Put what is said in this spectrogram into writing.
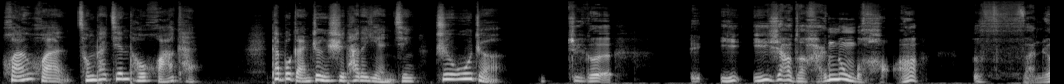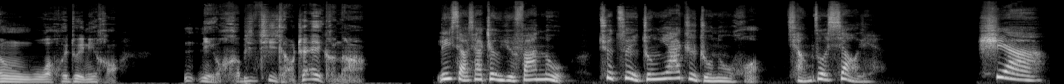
缓缓从他肩头划开。他不敢正视他的眼睛，支吾着：“这个，一一下子还弄不好啊。反正我会对你好，你又何必计较这个呢？”李小夏正欲发怒，却最终压制住怒火，强作笑脸：“是啊，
